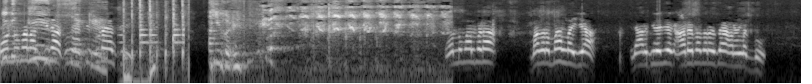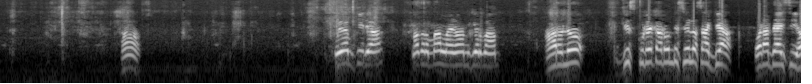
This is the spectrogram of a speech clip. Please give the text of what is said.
অন্য মাল আনছি না শুধু টিস্যুটাই আনছি অন্য মাল বেটা বাজারে মাল নাই গিয়া। আর গিয়ে যে আড়ের বাজারে যায় আরও লাগবো। হ্যাঁ। কি রা? বাজারে মাল নাই, আমি করবাম আর হলো বিস্কুটের কার্টন দিছিল, চাক দিয়া অর্ডার দেয়াইছি হ।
